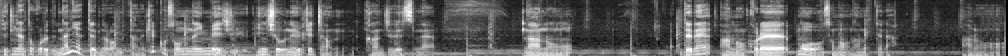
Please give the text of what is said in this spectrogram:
的なところで何やってんだろうみたいな、結構そんなイメージ、印象をね、受けちゃう感じですね。あの、でね、あの、これ、もう、その、なんだっけな、あの、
